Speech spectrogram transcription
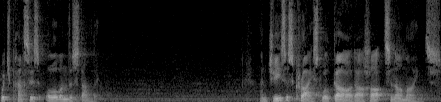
which passes all understanding. And Jesus Christ will guard our hearts and our minds.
